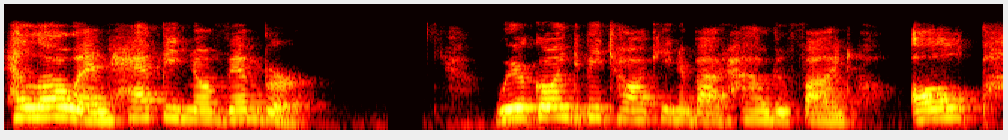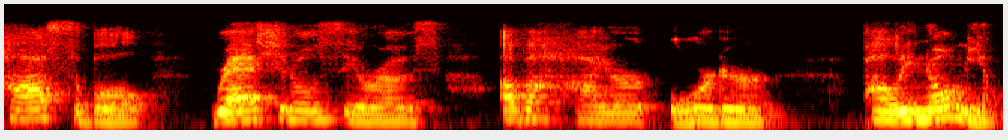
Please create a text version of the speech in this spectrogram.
Hello and happy November. We're going to be talking about how to find all possible rational zeros of a higher order polynomial.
